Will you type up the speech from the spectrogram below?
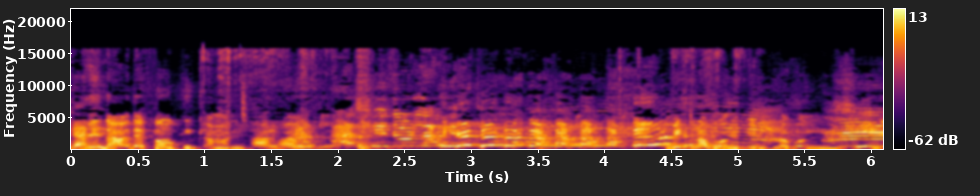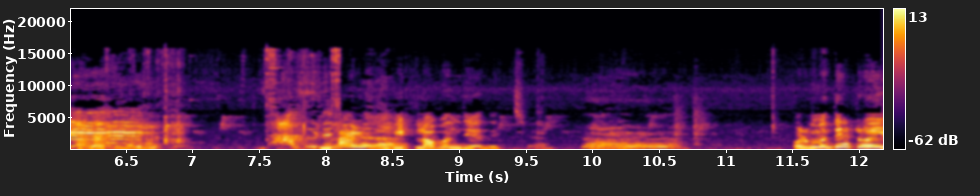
হয়ে দাও। দেখো। কি কেমন ঝাল হয়। আর সিঁদুর আর বিট লবণ দিয়ে দিচ্ছে। ওর মধ্যে একটু ওই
